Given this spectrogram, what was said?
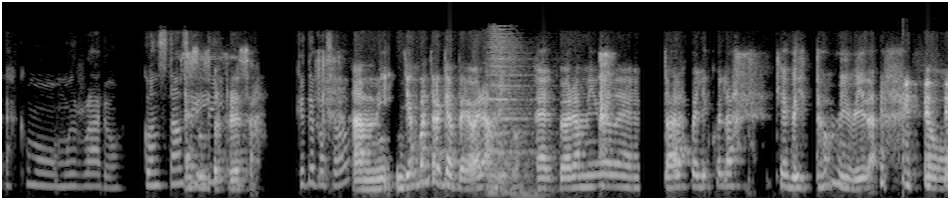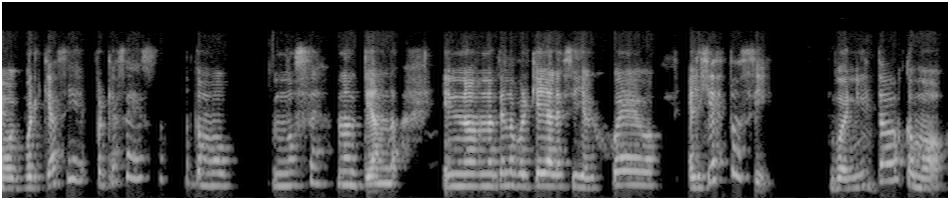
Es como muy raro. Constanza, Es ¿y su sorpresa. ¿qué te pasó? A mí, yo encuentro que peor amigo, el peor amigo de todas las películas que he visto en mi vida. Como, ¿por qué así? ¿Por qué hace eso? Como, no sé, no entiendo. Y no, no entiendo por qué ella le sigue el juego. El gesto sí, bonito, como,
